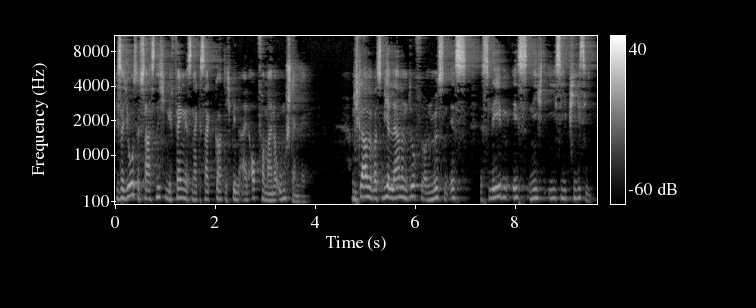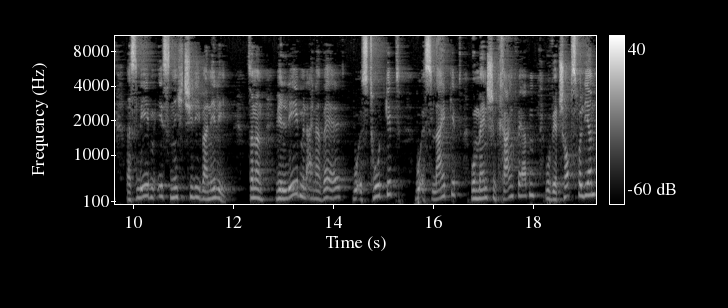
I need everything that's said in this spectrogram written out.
Dieser Josef saß nicht im Gefängnis und hat gesagt, Gott, ich bin ein Opfer meiner Umstände. Und ich glaube, was wir lernen dürfen und müssen, ist, das Leben ist nicht easy peasy. Das Leben ist nicht chili vanilli, sondern wir leben in einer Welt, wo es Tod gibt, wo es Leid gibt, wo Menschen krank werden, wo wir Jobs verlieren,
